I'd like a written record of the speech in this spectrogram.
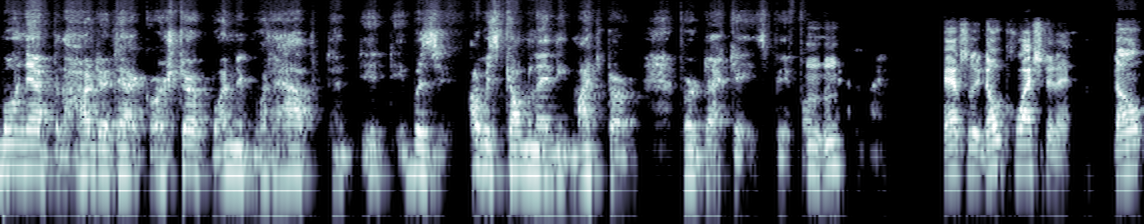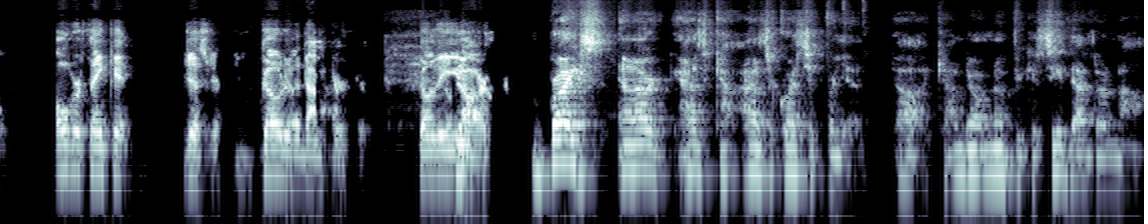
won't end up with a heart attack or stroke wondering what happened. It, it was I was culminating my story for decades before. Mhm. Absolutely. Don't question it. Don't overthink it. Just go to the doctor. Go to the Yeah. ER. Bryce and our has has a question for you. Uh, I don't know if you can see that or not.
